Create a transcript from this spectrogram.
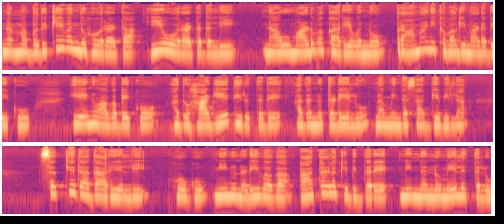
ನಮ್ಮ ಬದುಕೇ ಒಂದು ಹೋರಾಟ. ಈ ಹೋರಾಟದಲ್ಲಿ ನಾವು ಮಾಡುವ ಕಾರ್ಯವನ್ನು ಪ್ರಾಮಾಣಿಕವಾಗಿ ಮಾಡಬೇಕು. ಏನು ಆಗಬೇಕೋ ಅದು ಹಾಗೆಯೇ ತೀರುತ್ತದೆ. ಅದನ್ನು ತಡೆಯಲು ನಮ್ಮಿಂದ ಸಾಧ್ಯವಿಲ್ಲ. ಸತ್ಯದ ದಾರಿಯಲ್ಲಿ ಹೋಗು. ನೀನು ನಡೆಯುವಾಗ ಪಾತಾಳಕ್ಕೆ ಬಿದ್ದರೆ ನಿನ್ನನ್ನು ಮೇಲೆತ್ತಲು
